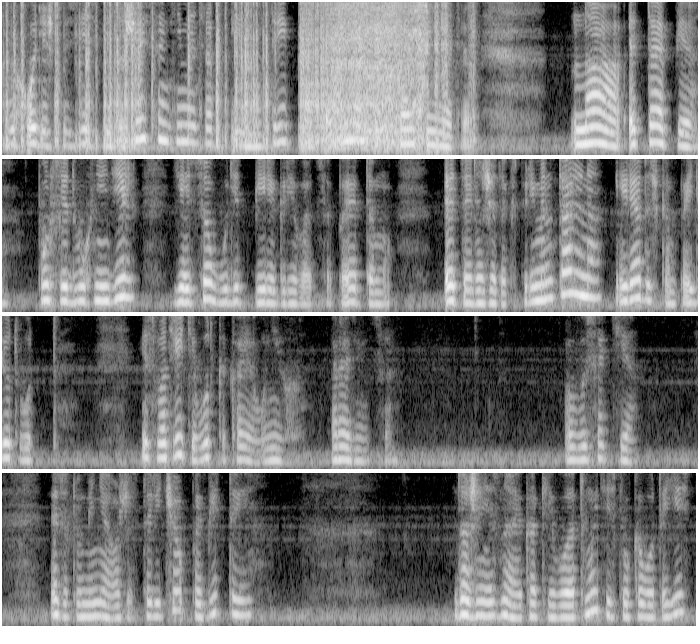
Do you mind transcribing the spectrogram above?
выходит, что здесь где-то 6 сантиметров и внутри 11 сантиметров. На этапе после двух недель яйцо будет перегреваться. Поэтому это лежит экспериментально, и рядышком пойдет вот И смотрите, вот какая у них разница в высоте. Этот у меня уже старичок, побитый. Даже не знаю, как его отмыть. Если у кого-то есть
